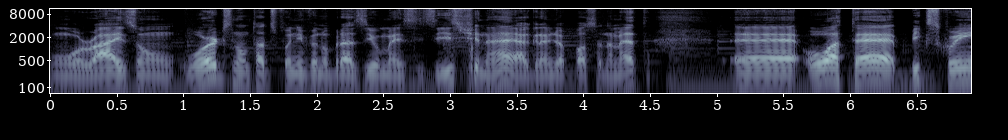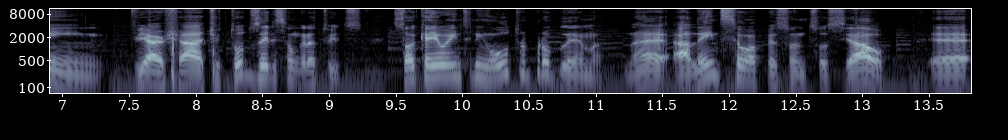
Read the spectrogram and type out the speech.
um, Horizon Worlds, não está disponível no Brasil, mas existe, né? É a grande aposta da meta. É, ou até Big Screen, VR Chat, todos eles são gratuitos. Só que aí eu entro em outro problema, né? Além de ser uma pessoa antissocial, é,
